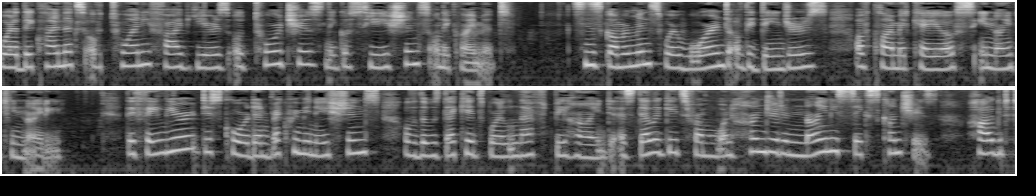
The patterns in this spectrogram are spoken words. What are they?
were the climax of 25 years of tortuous negotiations on the climate. Since governments were warned of the dangers of climate chaos in 1990, the failure, discord, and recriminations of those decades were left behind as delegates from 196 countries hugged,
